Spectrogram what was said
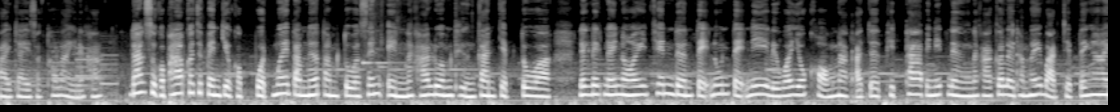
บายใจสักเท่าไหร่นะคะด้านสุขภาพก็จะเป็นเกี่ยวกับปวดเมื่อยตามเนื้อตามตัวเส้นเอ็นนะคะ รวมถึงการเจ็บตัวเล็กๆ น้อยๆ เช่นเดินเตะนู่นเตะนี่ หรือว่ายกของหนักอาจจะผิดท่าไปนิดนึงนะคะ ก็เลยทำให้บาดเจ็บได้ง่าย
